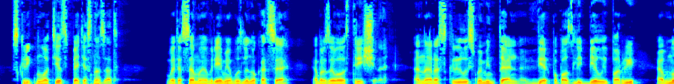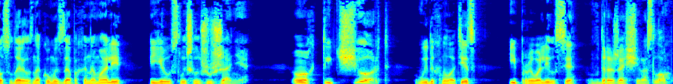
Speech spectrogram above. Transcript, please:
— вскрикнул отец, пятясь назад. В это самое время возле ног отца образовалась трещина. Она раскрылась моментально, вверх поползли белые пары, а в нос ударил знакомый запах аномалии, и я услышал жужжание. «Ох ты, черт!» — выдохнул отец и провалился в дрожащий разлом.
